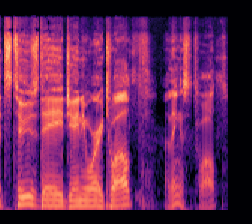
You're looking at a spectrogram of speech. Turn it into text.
It's Tuesday, January 12th. I think it's the 12th.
